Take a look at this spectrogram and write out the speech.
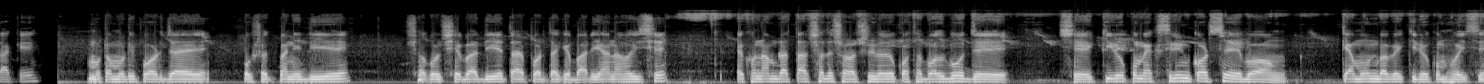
তাকে মোটামুটি পর্যায়ে ওষুধ পানি দিয়ে সকল সেবা দিয়ে তারপর তাকে বাড়ি আনা হয়েছে। এখন আমরা তার সাথে সরাসরিভাবে কথা বলব যে সে কীরকম অ্যাক্সিডেন্ট করছে এবং কেমনভাবে কীরকম হয়েছে।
